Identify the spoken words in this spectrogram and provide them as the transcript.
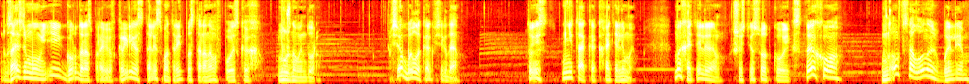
за зиму и, гордо расправив крылья, стали смотреть по сторонам в поисках нужного эндура. Все было как всегда. То есть не так, как хотели мы. Мы хотели 600-ку Xtеху, но в салонах были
